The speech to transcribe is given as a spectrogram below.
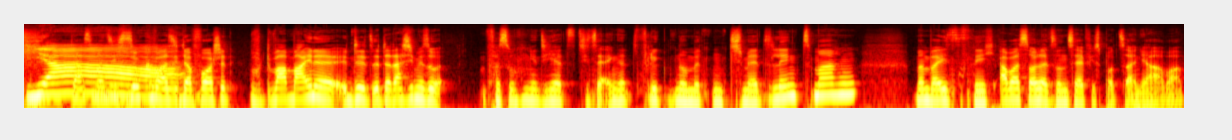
Ja. dass man sich so quasi davor steht, war meine, da da dachte ich mir so, versuchen die jetzt diese Engelflüge nur mit einem Schmetterling zu machen? Man weiß es nicht, aber es soll halt so ein Selfie-Spot sein, ja, aber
